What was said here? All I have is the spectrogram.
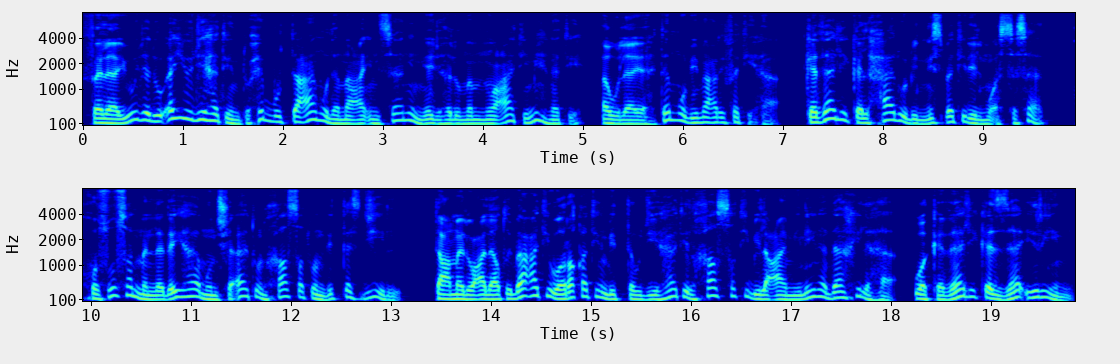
فلا يوجد أي جهة تحب التعامل مع إنسان يجهل ممنوعات مهنته أو لا يهتم بمعرفتها. كذلك الحال بالنسبة للمؤسسات خصوصا من لديها منشآت خاصة للتسجيل تعمل على طباعة ورقة بالتوجيهات الخاصة بالعاملين داخلها وكذلك الزائرين.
